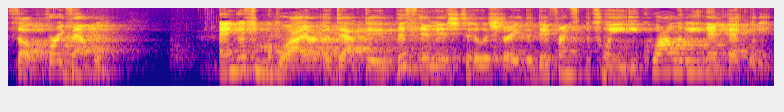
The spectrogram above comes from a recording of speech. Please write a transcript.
so, for example, Angus Maguire adapted this image to illustrate the difference between equality and equity.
